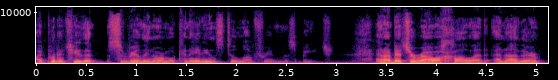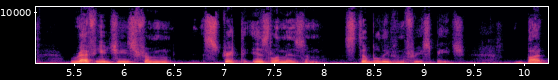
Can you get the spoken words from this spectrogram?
I put it to you that severely normal Canadians still love freedom of speech. And I bet you Rawa Khalid and other refugees from strict Islamism still believe in free speech. But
